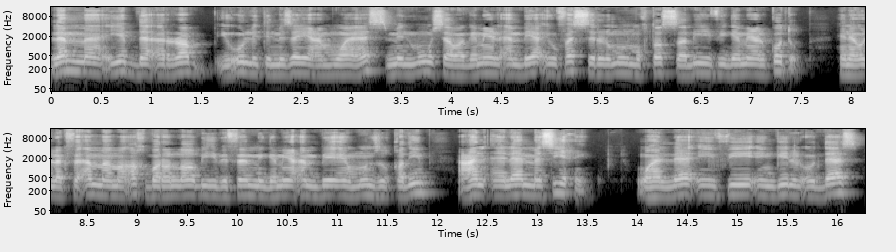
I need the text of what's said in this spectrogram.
لما يبدأ الرب يقول لتلميذي عمواس من موسى وجميع الأنبياء يفسر الأمور المختصة به في جميع الكتب. هنا يقول لك فأما ما أخبر الله به بفم جميع أنبيائه منذ القديم عن آلام مسيحي. وهنلاقي في إنجيل القداس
